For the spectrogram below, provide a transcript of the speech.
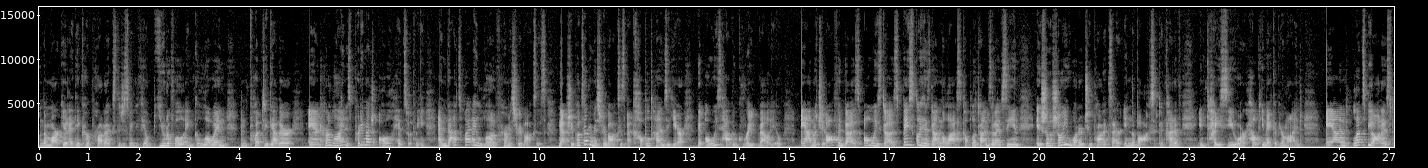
on the market. I think her products, they just make me feel beautiful and glowing and put together and her line is pretty much all hits with me. And that's why I love her mystery boxes. Now, she puts out her mystery boxes a couple times a year. They always have a great value. And what she often does, always does, basically has done the last couple of times that I've seen, is she'll show you one or two products that are in the box to kind of entice you or help you make up your mind. And let's be honest,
